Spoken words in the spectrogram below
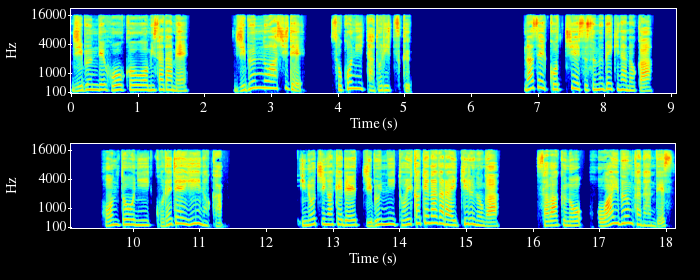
自分で方向を見定め、自分の足でそこにたどり着く。なぜこっちへ進むべきなのか、本当にこれでいいのか。命がけで自分に問いかけながら生きるのが砂漠のホワイ文化なんです。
